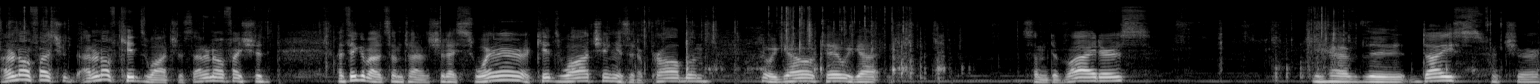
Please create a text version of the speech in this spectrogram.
I don't know if I should. I don't know if kids watch this. I don't know if I should. I think about it sometimes. Should I swear? Are kids watching? Is it a problem? Here we go. Okay, we got some dividers. We have the dice, which are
